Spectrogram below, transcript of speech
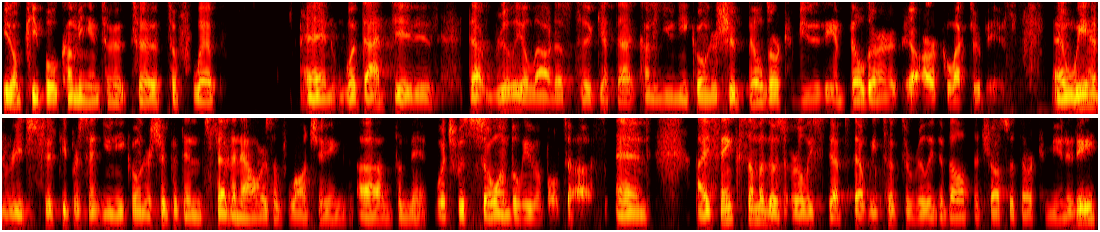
you know, people coming into to to flip and what that did is that really allowed us to get that kind of unique ownership, build our community, and build our our collector base. And we had reached 50% unique ownership within seven hours of launching uh, the Mint, which was so unbelievable to us. And I think some of those early steps that we took to really develop the trust with our community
